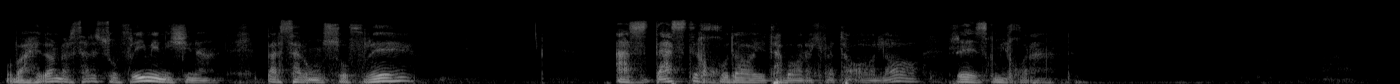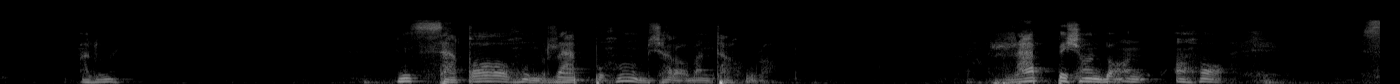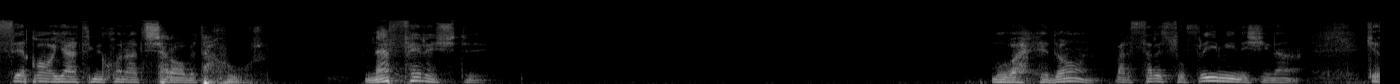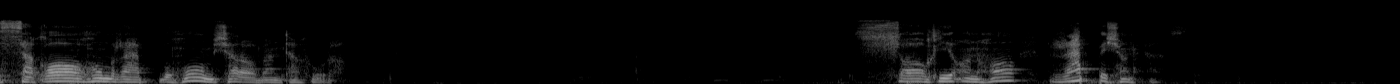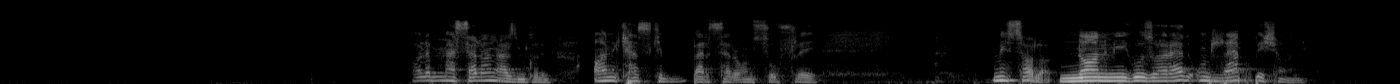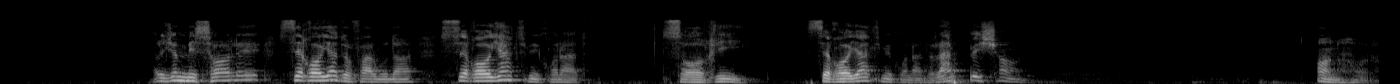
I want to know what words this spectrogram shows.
موحدان بر سر سفره می نشینند بر سر اون سفره از دست خدای تبارک و تعالی رزق می‌خورند. معلومه؟ یعنی سقاهم ربهم شرابا تهورا ربشان به آن آها سقایت می کند شراب تهور نه فرشته. موحدان بر سر سفره می نشینند که سقاهم ربهم شرابا تهورا ساقی آنها ربشان هست. حالا مثلا عرض می‌کنیم آن کس که بر سر آن سفره مثالا نان می‌گذارد اون ربشانه حالا اینجا مثال سقایت رو فرمودن. سقایت می‌کند ساقی. سقایت می‌کند ربشان آنها را.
